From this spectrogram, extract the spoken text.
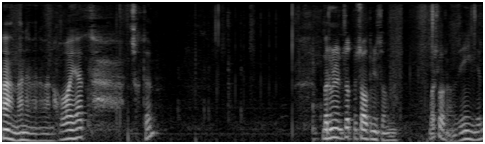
Ha mana mana mana. G'oyat chiqdi. Bir million yuz oltmish olti ming so'mdan. Boshlayveramiz yengil.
